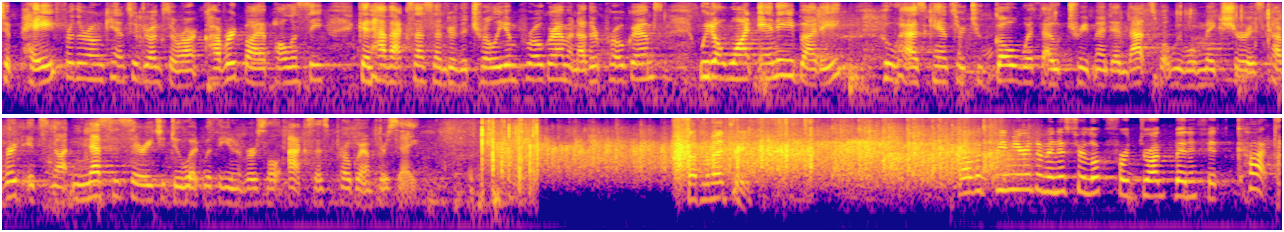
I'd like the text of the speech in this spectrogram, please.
to pay for their own cancer drugs or aren't covered by a policy can have access under the Trillium program and other programs. We don't want anybody who has cancer to go without treatment, and that's what we will make sure is covered. It's not necessary to do it with the universal access program per se. Supplementary. While the Premier and the Minister look for drug benefit cuts,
